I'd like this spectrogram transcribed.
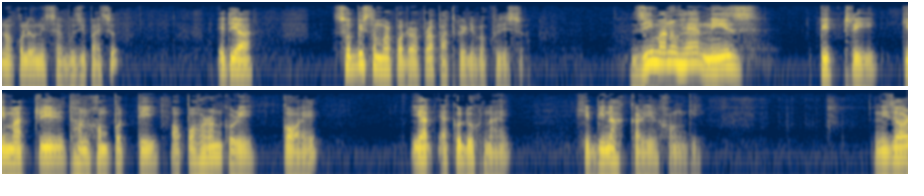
নকলেও নিশ্চয় বুজি পাইছো। এতিয়া চৌব্বিছ নম্বৰ পদৰ পৰা পাঠ কৰি দিব খুজিছো। যি মানুহে নিজ পিতৃ কি মাতৃৰ ধন সম্পত্তি অপহৰণ কৰি কয় ইয়াত একো দোষ নাই সি বিনাশকাৰীৰ সংগী। নিজৰ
